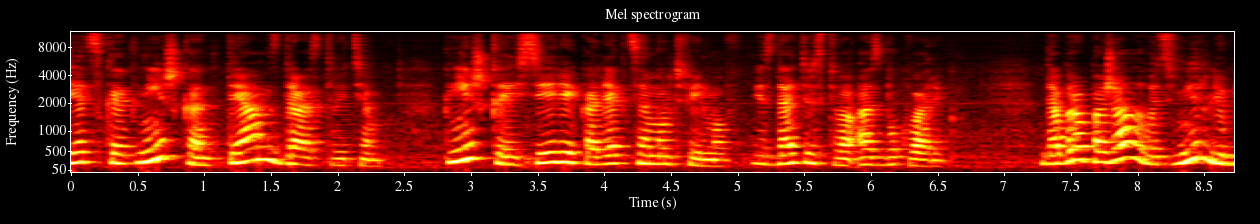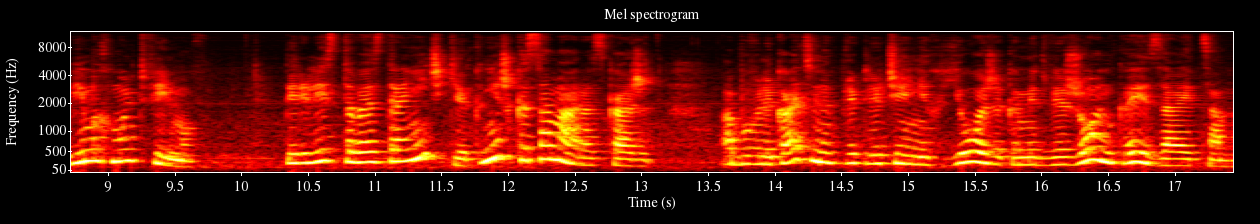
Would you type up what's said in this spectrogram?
Детская книжка «Трям, здравствуйте». Книжка из серии «Коллекция мультфильмов». Издательство «Азбукварик». Добро пожаловать в мир любимых мультфильмов. Перелистывая странички, книжка сама расскажет об увлекательных приключениях ежика, медвежонка и зайца.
